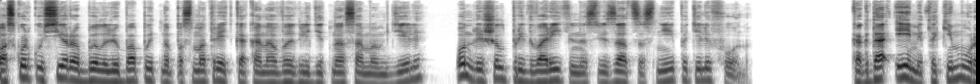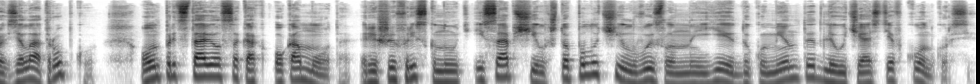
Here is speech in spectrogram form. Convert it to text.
Поскольку Сера было любопытно посмотреть, как она выглядит на самом деле, он решил предварительно связаться с ней по телефону. Когда Эми Такимура взяла трубку, он представился как Окамото, решив рискнуть, и сообщил, что получил высланные ею документы для участия в конкурсе.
